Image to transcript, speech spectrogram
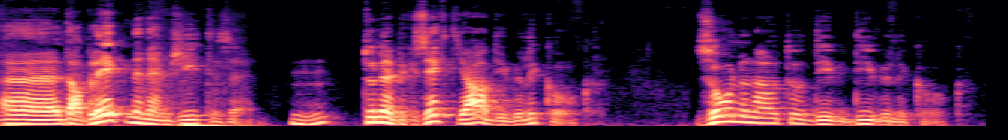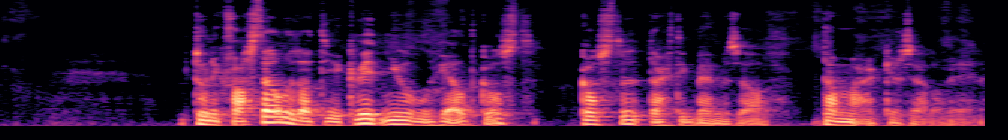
Eh, dat bleek een MG te zijn. Toen heb ik gezegd, ja, die wil ik ook. Zo'n auto, die, die wil ik ook. Toen ik vaststelde dat die, ik weet niet hoeveel geld kost, kostte, dacht ik bij mezelf, dan maak ik er zelf een.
